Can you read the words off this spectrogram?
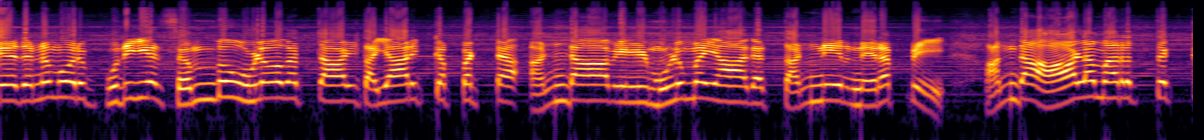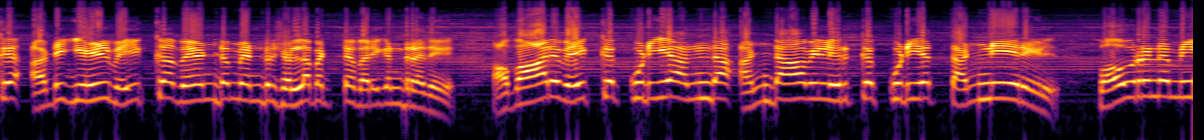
ஏதேனும் ஒரு புதிய செம்பு உலோகத்தால் தயாரிக்கப்பட்ட அண்டாவில் முழுமையாக தண்ணீர் நிரப்பி அந்த ஆலமரத்துக்கு அடியில் வைக்க வேண்டும் என்று சொல்லப்பட்டு வருகின்றது. அவ்வாறு வைக்கக்கூடிய அந்த அண்டாவில் இருக்கக்கூடிய தண்ணீரில் பௌர்ணமி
